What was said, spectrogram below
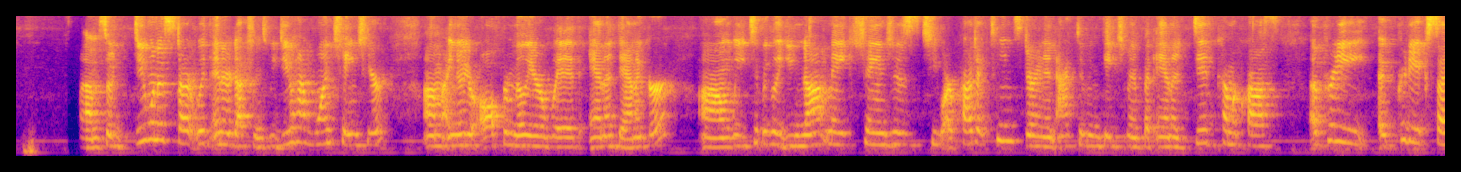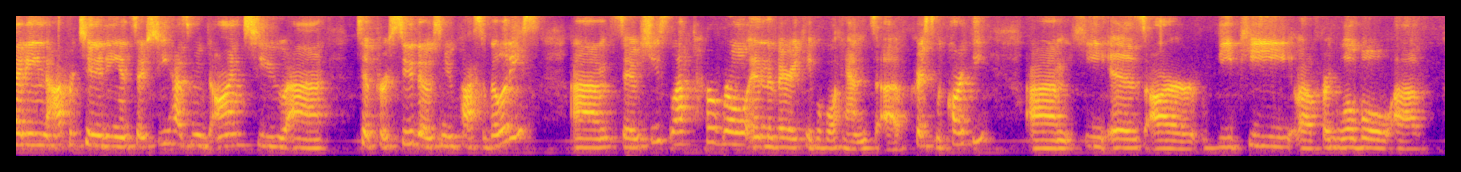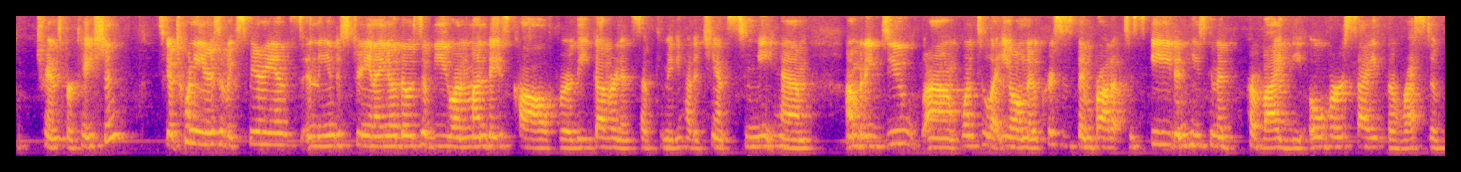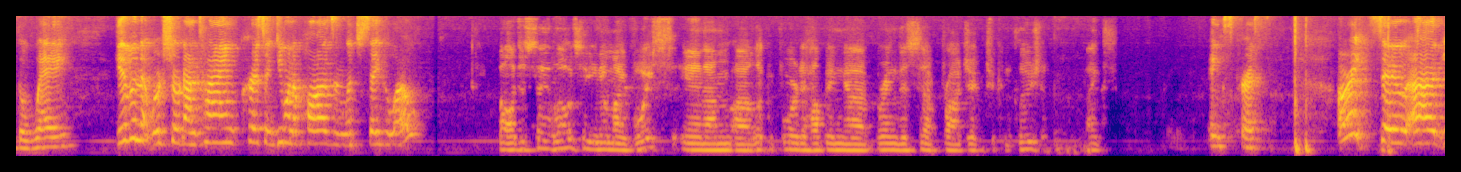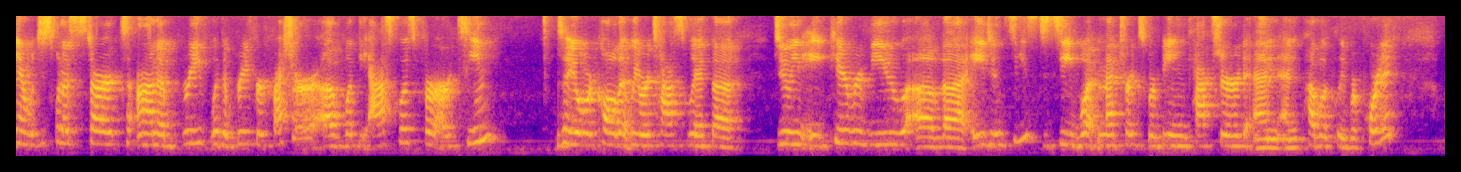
Um, so do you want to start with introductions? We do have one change here. Um, I know you're all familiar with Anna Daniger. Um, we typically do not make changes to our project teams during an active engagement, but Anna did come across a pretty a pretty exciting opportunity, and so she has moved on to uh, to pursue those new possibilities. Um, so she's left her role in the very capable hands of Chris McCarthy. Um, he is our VP uh, for global uh, transportation. He's got 20 years of experience in the industry, and I know those of you on Monday's call for the governance subcommittee had a chance to meet him. Um, but I do um, want to let you all know Chris has been brought up to speed and he's going to provide the oversight the rest of the way. Given that we're short on time, Chris, I do want to pause and let you say hello. I'll just say hello so you know my voice and I'm uh, looking forward to helping uh, bring this uh, project to conclusion. Thanks. Thanks, Chris. All right, so uh, you know, we just want to start on a brief with a brief refresher of what the ask was for our team. So you'll recall that we were tasked with uh, doing a peer review of uh, agencies to see what metrics were being captured and, and publicly reported.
